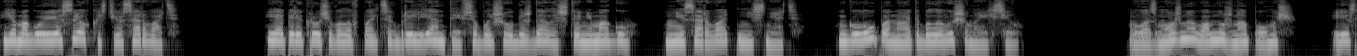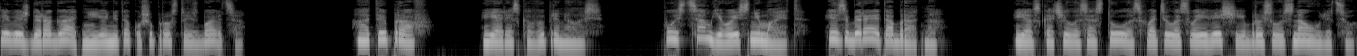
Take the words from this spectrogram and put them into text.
Я могу ее с легкостью сорвать. Я перекручивала в пальцах бриллианты и все больше убеждалась, что не могу ни сорвать, ни снять. Глупо, но это было выше моих сил. Возможно, вам нужна помощь. Если вещь дорога, от нее не так уж и просто избавиться. А ты прав. Я резко выпрямилась. Пусть сам его и снимает, и забирает обратно. Я вскочила со стула, схватила свои вещи и бросилась на улицу.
